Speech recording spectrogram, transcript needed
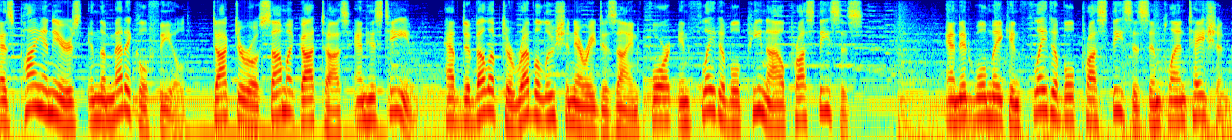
As pioneers in the medical field, Dr. Osama Ghattas and his team have developed a revolutionary design for inflatable penile prosthesis. And it will make inflatable prosthesis implantation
